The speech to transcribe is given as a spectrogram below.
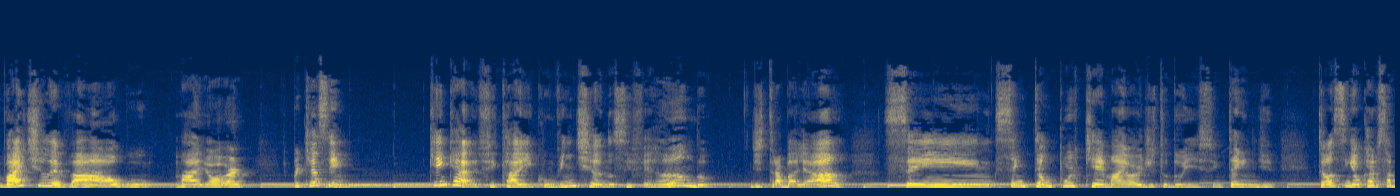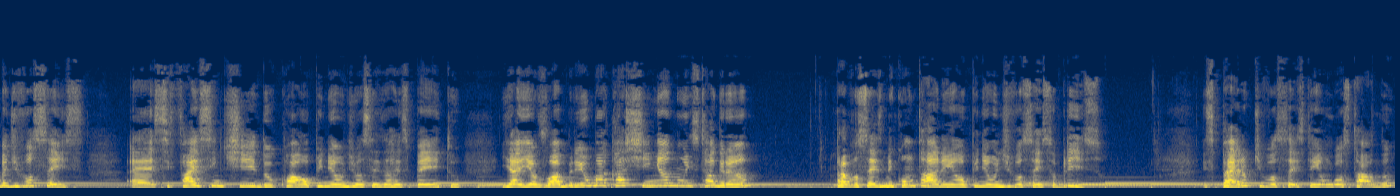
vai te levar a algo maior. Porque assim, quem quer ficar aí com 20 anos se ferrando de trabalhar sem, sem ter um porquê maior de tudo isso, entende? Então, assim, eu quero saber de vocês. É, se faz sentido, qual a opinião de vocês a respeito. E aí eu vou abrir uma caixinha no Instagram para vocês me contarem a opinião de vocês sobre isso. Espero que vocês tenham gostado.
